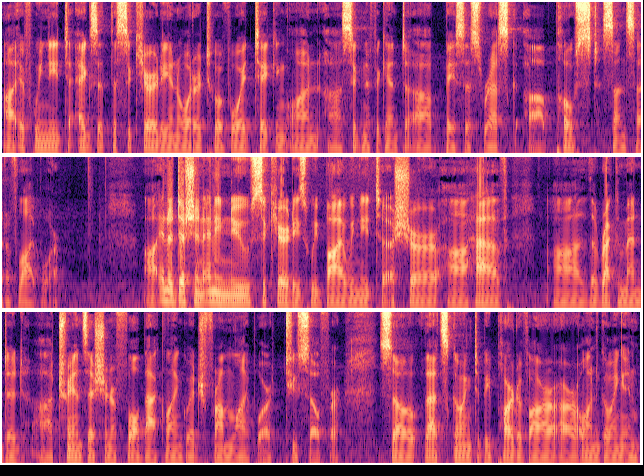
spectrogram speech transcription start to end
uh, if we need to exit the security in order to avoid taking on uh, significant uh, basis risk uh, post sunset of LIBOR. Uh, in addition, any new securities we buy, we need to assure have the recommended transition or fallback language from LIBOR to SOFR. So that's going to be part of our, our ongoing in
